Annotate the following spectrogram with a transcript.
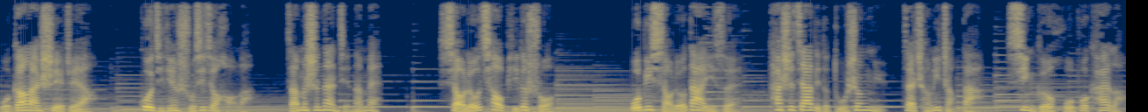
我刚来时也这样，过几天熟悉就好了。咱们是难姐难妹。小刘俏皮地说：“我比小刘大一岁。”她是家里的独生女，在城里长大，性格活泼开朗。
